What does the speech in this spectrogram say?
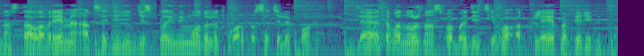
Настало время отсоединить дисплейный модуль от корпуса телефона. Для этого нужно освободить его от клея по периметру.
